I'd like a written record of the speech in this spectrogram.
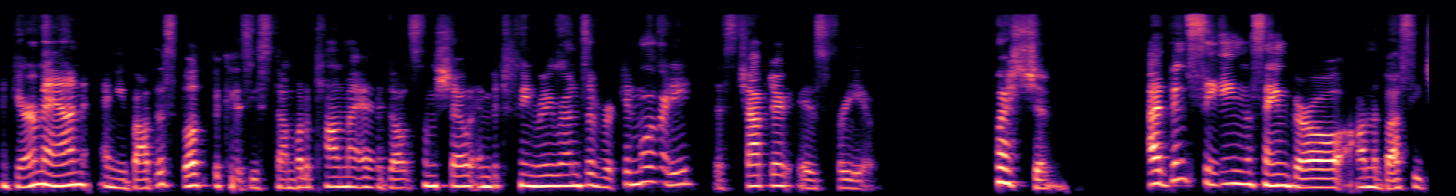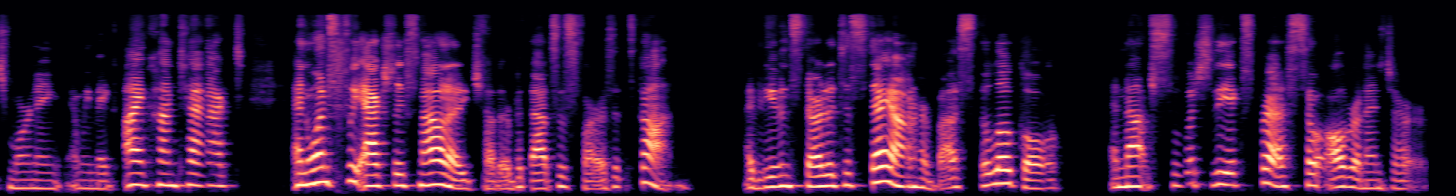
If you're a man and you bought this book because you stumbled upon my Adult Swim show in between reruns of Rick and Morty, this chapter is for you. Question I've been seeing the same girl on the bus each morning and we make eye contact. And once we actually smiled at each other, but that's as far as it's gone. I've even started to stay on her bus, the local, and not switch to the express. So I'll run into her.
